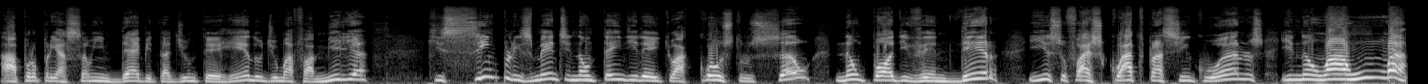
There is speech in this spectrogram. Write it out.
a apropriação indébita de um terreno de uma família que simplesmente não tem direito à construção, não pode vender, e isso faz quatro para cinco anos, e não há uma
